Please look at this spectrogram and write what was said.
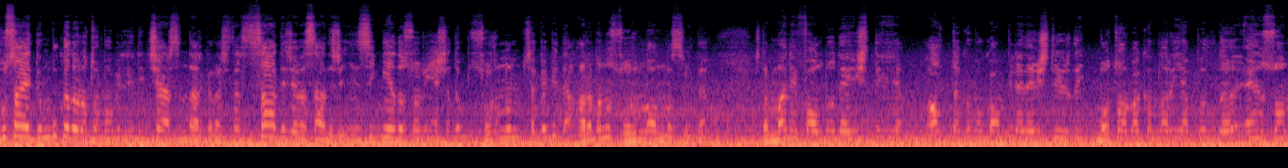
Bu saydığım bu kadar otomobilin içerisinde arkadaşlar sadece ve sadece Insignia'da sorun yaşadım. Sorunun sebebi de arabanın sorunlu olmasıydı. İşte manifoldu değişti, alt takımı komple değiştirdik, motor bakımları yapıldı. En son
